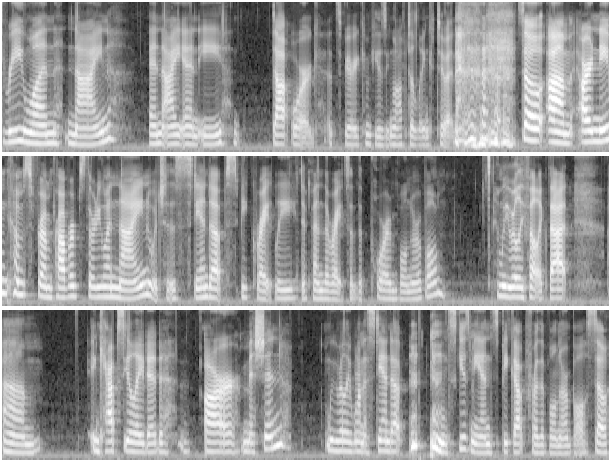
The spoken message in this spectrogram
319 N-I-N-E dot org. It's very confusing. We'll have to link to it. so um, our name comes from Proverbs 31 9, which is stand up, speak rightly, defend the rights of the poor and vulnerable. And we really felt like that um, encapsulated our mission. We really want to stand up, excuse me, and speak up for the vulnerable. So,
